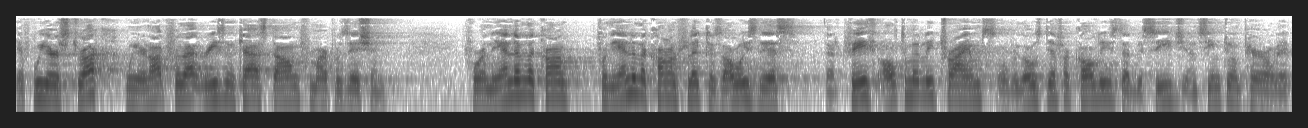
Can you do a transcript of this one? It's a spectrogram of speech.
If we are struck, we are not for that reason cast down from our position. For in the end of the con- for the end of the conflict is always this, that faith ultimately triumphs over those difficulties that besiege and seem to imperil it.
